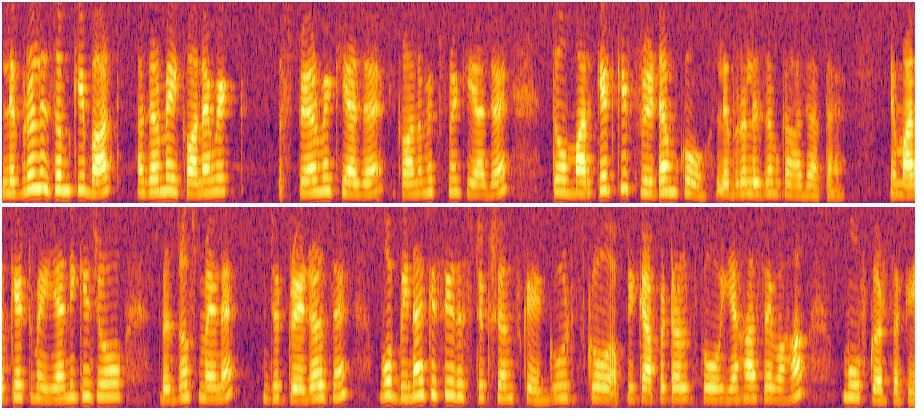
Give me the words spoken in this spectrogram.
liberalism की बात, अगर मैं इकोनॉमिक स्पेयर में किया जाए इकोनॉमिक्स में किया जाए तो मार्केट की फ्रीडम को लिबरलिज्म कहा जाता है या मार्केट में यानी कि जो बिजनेसमैन है जो ट्रेडर्स हैं वो बिना किसी रिस्ट्रिक्शंस के गुड्स को अपनी कैपिटल्स को यहाँ से वहाँ मूव कर सके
